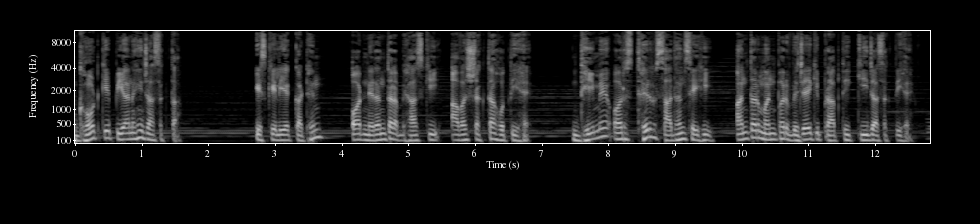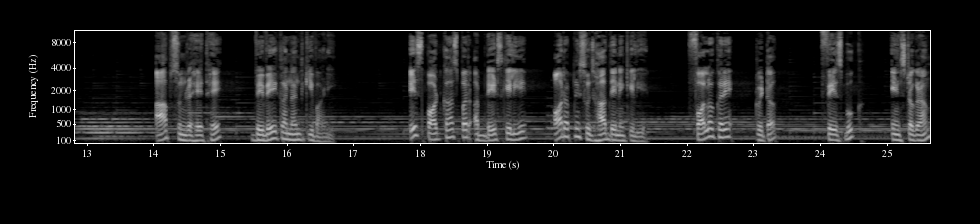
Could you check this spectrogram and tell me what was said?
घोट के पिया नहीं जा सकता। इसके लिए कठिन और निरंतर अभ्यास की आवश्यकता होती है। धीमे और स्थिर साधन से ही अंतर मन पर विजय की प्राप्ति की जा सकती है। आप सुन रहे थे विवेकानंद की वाणी। इस पॉडकास्ट पर अपडेट्स के लिए और अपने सुझाव देने के लिए फॉलो करें ट्विटर फेसबुक इंस्टाग्राम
